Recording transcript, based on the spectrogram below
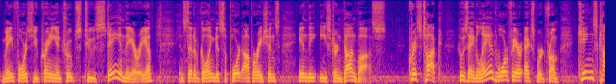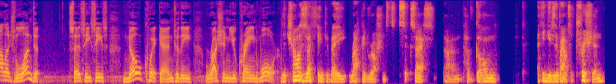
may force Ukrainian troops to stay in the area instead of going to support operations in the eastern Donbass. Chris Tuck, who's a land warfare expert from King's College London, says he sees no quick end to the Russian Ukraine war. The chances, I think, of a rapid Russian success um, have gone. I think it is about attrition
